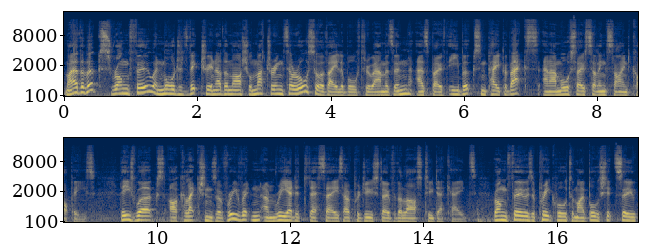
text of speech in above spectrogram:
My other books, Wrong Fu and Mordred's Victory and Other Martial Mutterings, are also available through Amazon as both ebooks and paperbacks, and I'm also selling signed copies. These works are collections of rewritten and re edited essays I've produced over the last two decades. Wrong Fu is a prequel to my Bullshido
